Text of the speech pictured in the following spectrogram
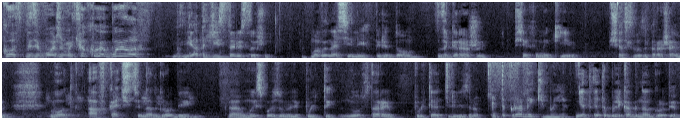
Господи, боже мой, такое было! Я такие истории слышу. Мы выносили их перед дом, за гаражи. Все хомяки счастливы за гаражами. Вот. А в качестве надгробий мы использовали пульты. Ну, старые пульты от телевизора. Это гробики были? Нет, это были как бы надгробия.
